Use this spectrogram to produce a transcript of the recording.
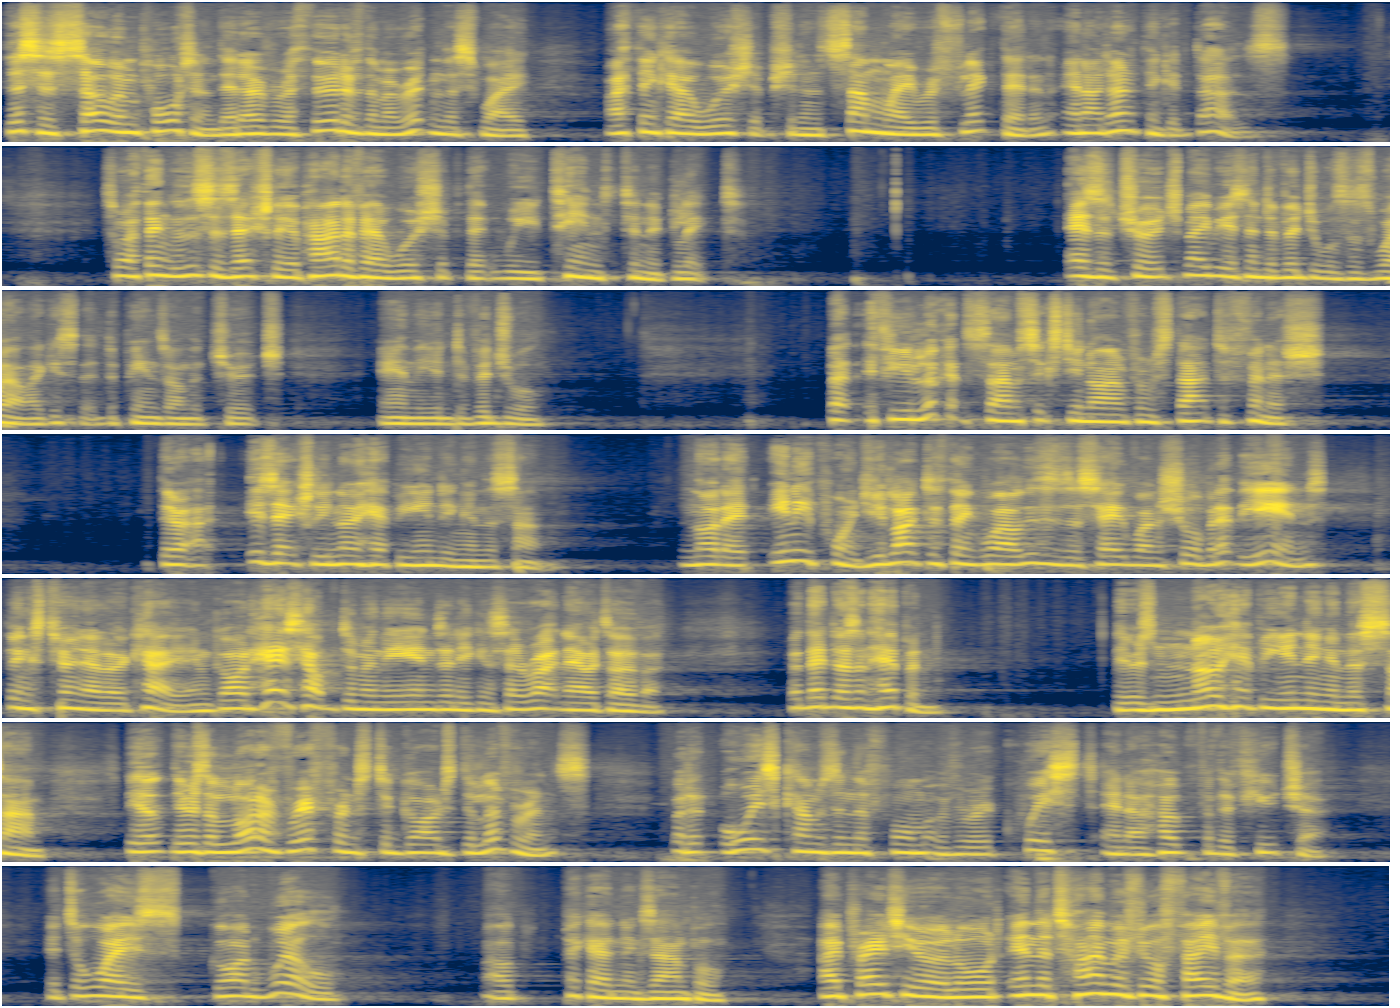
this is so important that over a third of them are written this way, I think our worship should in some way reflect that, and, and I don't think it does. So I think this is actually a part of our worship that we tend to neglect. As a church, maybe as individuals as well. I guess that depends on the church and the individual. But if you look at Psalm 69 from start to finish, there is actually no happy ending in the psalm. Not at any point. You'd like to think, well, this is a sad one, sure, but at the end, things turn out okay. And God has helped him in the end, and he can say, right now it's over. But that doesn't happen. There is no happy ending in this psalm. There's a lot of reference to God's deliverance, but it always comes in the form of a request and a hope for the future. It's always, God will. I'll pick out an example. I pray to you, O Lord, in the time of your favor,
